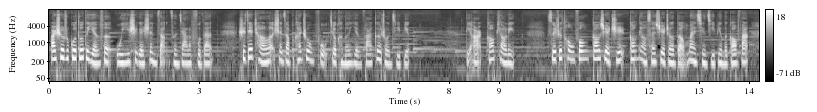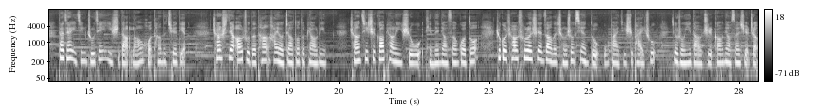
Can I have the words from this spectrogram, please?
而摄入过多的盐分，无疑是给肾脏增加了负担。时间长了，肾脏不堪重负，就可能引发各种疾病。第二，高嘌呤。随着痛风、高血脂、高尿酸血症等慢性疾病的高发，大家已经逐渐意识到老火汤的缺点。长时间熬煮的汤含有较多的嘌呤，长期吃高嘌呤食物，体内尿酸过多，如果超出了肾脏的承受限度，无法及时排出，就容易导致高尿酸血症。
